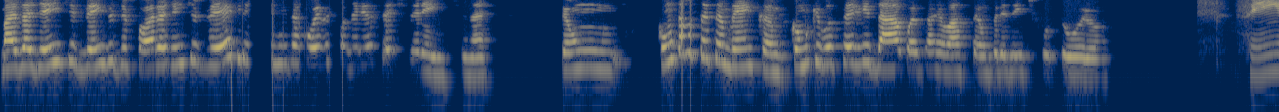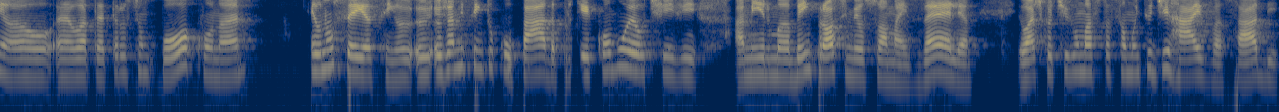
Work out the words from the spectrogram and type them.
Mas a gente, vendo de fora, a gente vê que tem muita coisa que poderia ser diferente, né? Então, conta você também, Cam, como que você lidar com essa relação presente e futuro? Sim, eu, eu até trouxe um pouco, né? Eu não sei, assim, eu, eu já me sinto culpada, porque como eu tive a minha irmã bem próxima, eu sou a mais velha, eu acho que eu tive uma situação muito de raiva, sabe?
